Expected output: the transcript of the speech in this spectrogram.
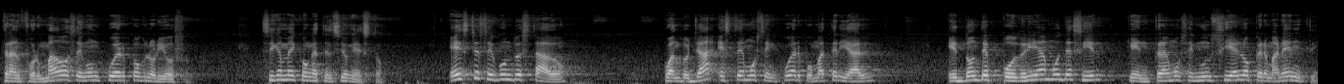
transformados en un cuerpo glorioso. Síganme con atención esto. Este segundo estado, cuando ya estemos en cuerpo material, es donde podríamos decir que entramos en un cielo permanente,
